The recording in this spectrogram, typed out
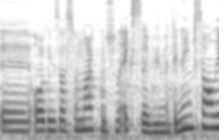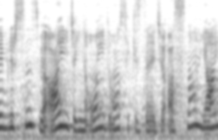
e, organizasyonlar konusunda ekstra büyüme, deneyim sağlayabilirsiniz ve ayrıca yine 17-18 derece aslan yay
